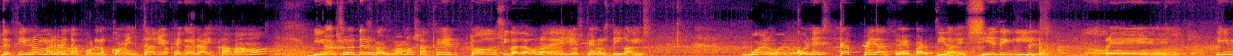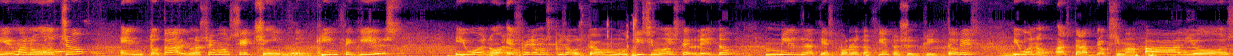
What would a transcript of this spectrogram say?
Decidnos más retos por los comentarios que queráis que hagamos. Y nosotros los vamos a hacer todos y cada uno de ellos que nos digáis. Bueno, con esta pedazo de partida de 7 kills eh, y mi hermano 8, en total nos hemos hecho 15 kills. Y bueno, esperemos que os haya gustado muchísimo este reto. Mil gracias por los 200 suscriptores. Y bueno, hasta la próxima. Adiós.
